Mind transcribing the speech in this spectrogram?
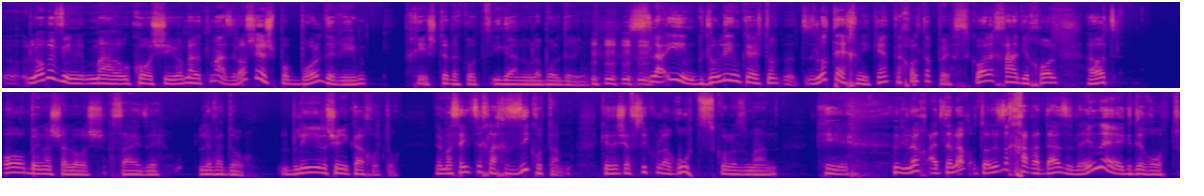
לא מבין מה הוא קושי, היא אומרת, מה, זה לא שיש פה בולדרים, אחי, שתי דקות הגענו לבולדרים. סלעים גדולים כאלה, זה לא טכני, כן? אתה יכול לטפס. כל אחד יכול לעלות, אור בן השלוש עשה את זה לבדו, בלי שניקח אותו. למעשה הייתי צריך להחזיק אותם, כדי שיפסיקו לרוץ כל הזמן. כי אני לא יכול, אתה לא יכול, אתה יודע איזה חרדה זה, ואין אה, גדרות.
